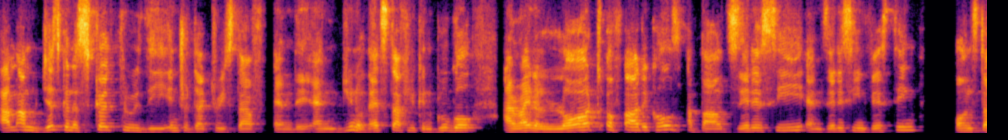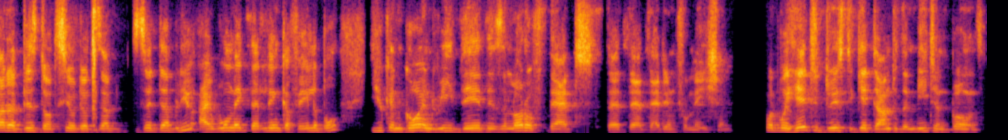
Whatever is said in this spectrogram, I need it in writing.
I'm, I'm just going to skirt through the introductory stuff and the and you know that stuff you can Google. I write a lot of articles about ZSE and ZSE investing on startupbiz.co.zw. I will make that link available. You can go and read there. There's a lot of that that that that information. What we're here to do is to get down to the meat and bones.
